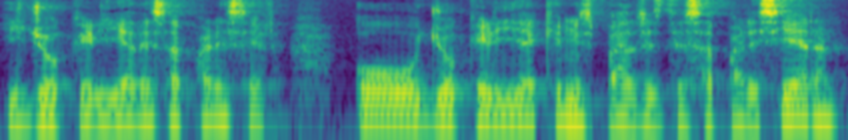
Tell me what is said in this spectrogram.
y yo quería desaparecer, o yo quería que mis padres desaparecieran.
